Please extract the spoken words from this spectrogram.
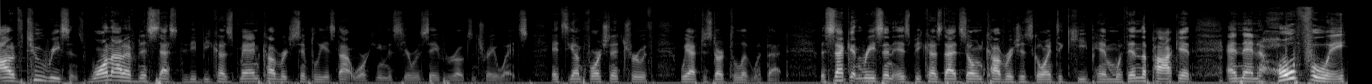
out of two reasons. One, out of necessity, because man coverage simply is not working this year with Xavier Rhodes and Trey Waynes. It's the unfortunate truth. We have to start to live with that. The second reason is because that zone coverage is going to keep him within the pocket, and then hopefully,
